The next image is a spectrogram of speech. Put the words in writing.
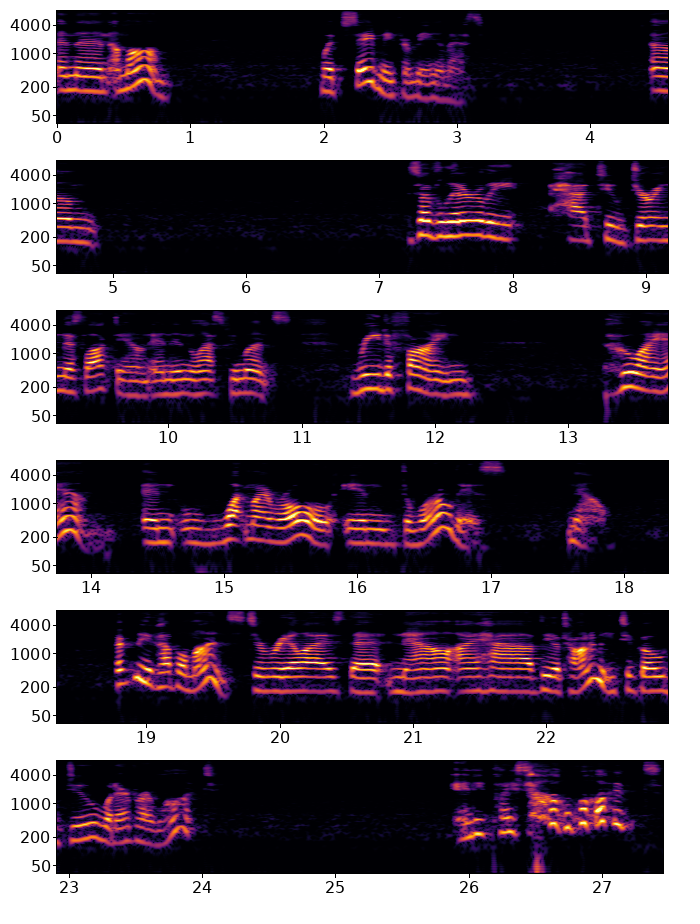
and then a mom, which saved me from being a mess. Um, so I've literally had to, during this lockdown and in the last few months, redefine who I am and what my role in the world is now. It took me a couple months to realize that now I have the autonomy to go do whatever I want. Any place I want.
